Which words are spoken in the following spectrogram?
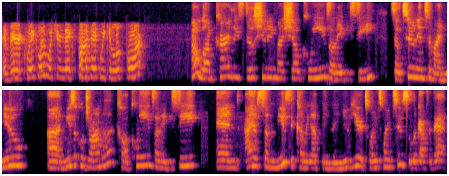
And very quickly, what's your next project we can look for? Oh, well, I'm currently still shooting my show Queens on ABC. So tune into my new uh, musical drama called Queens on ABC. And I have some music coming up in the new year, 2022. So look out for that.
